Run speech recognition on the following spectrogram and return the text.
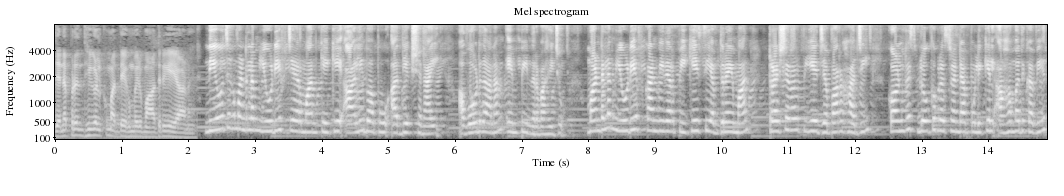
ജനപ്രതിനിധികൾക്കും അദ്ദേഹം ഒരു മാതൃകയാണ്. നിയോജക മണ്ഡലം U D F chairman K K Alibabu അധ്യക്ഷനായി അവാർഡ് ദാനം എം പി നിർവഹിച്ചു. മണ്ഡലം U D F convener P K C Abdurahman treasurer P A Jabbar Haji Congress block president Pulikkal Ahammed Kabeer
